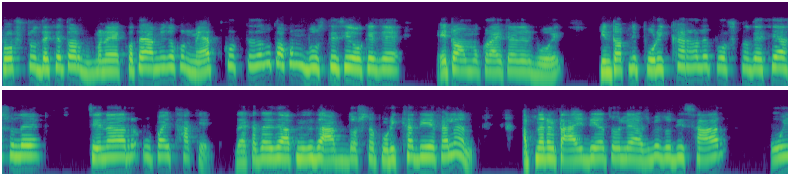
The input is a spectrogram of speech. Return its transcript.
প্রশ্ন দেখে তো আর মানে কোথায় আমি যখন ম্যাথ করতে যাব তখন বুঝতেছি ওকে যে এটা অমুক রাইটারের বই। কিন্তু আপনি পরীক্ষার হলে প্রশ্ন দেখে আসলে চেনার উপায় থাকে। দেখা যায় যে আপনি যদি আট দশটা পরীক্ষা দিয়ে ফেলেন, আপনার একটা আইডিয়া চলে আসবে যদি স্যার ওই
